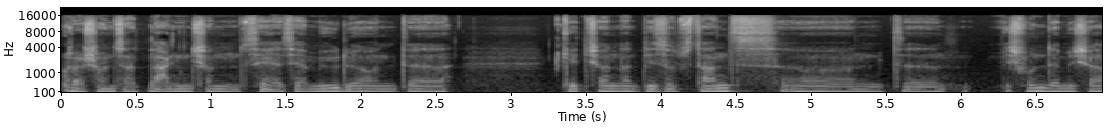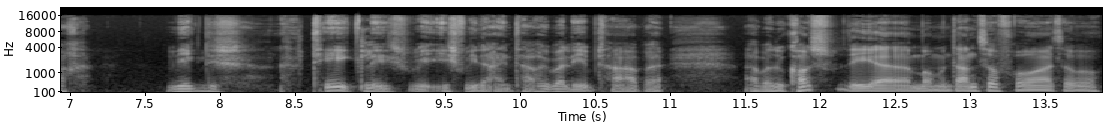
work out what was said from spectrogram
oder schon seit langem schon sehr, sehr müde und äh, geht schon an die Substanz. Und äh, ich wundere mich auch wirklich täglich, wie ich wieder einen Tag überlebt habe. Aber du kommst dir momentan so vor, so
